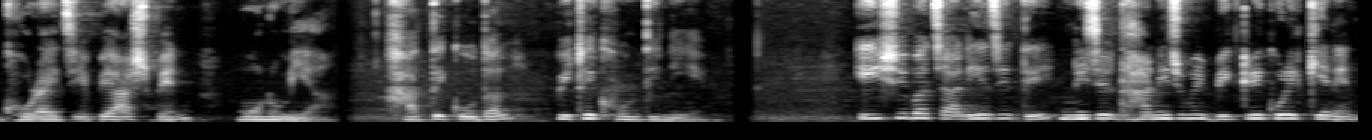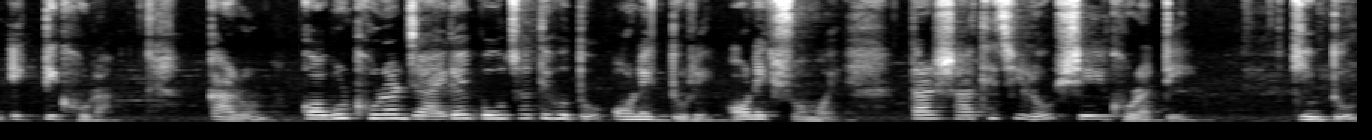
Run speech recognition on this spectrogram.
ঘোড়ায় চেপে আসবেন মনুমিয়া হাতে কোদাল, পিঠে খুন্তি নিয়ে। এই সেবা চালিয়ে যেতে নিজের ধানি জমি বিক্রি করে কেনেন একটি ঘোড়া। কারণ কবর খোঁড়ার জায়গায় পৌঁছাতে হতো অনেক দূরে, অনেক সময়। তার সাথে ছিল সেই ঘোড়াটি। কিন্তু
